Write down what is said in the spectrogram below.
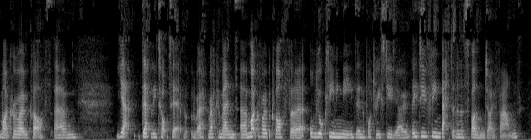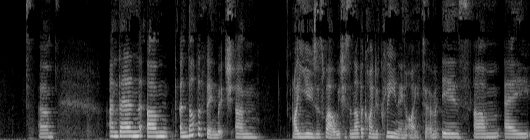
microfiber cloths. Um, yeah, definitely top tip. Re- recommend uh, microfiber cloth for all your cleaning needs in the pottery studio. They do clean better than a sponge, I found. Um, and then um, another thing which um, I use as well, which is another kind of cleaning item, is um, a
